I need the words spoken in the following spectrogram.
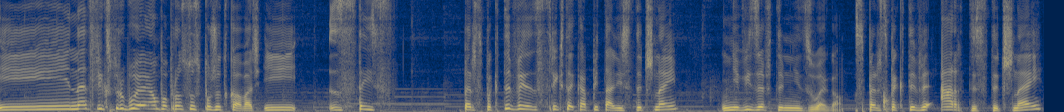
i Netflix próbuje ją po prostu spożytkować. I z tej perspektywy stricte kapitalistycznej nie widzę w tym nic złego. Z perspektywy artystycznej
